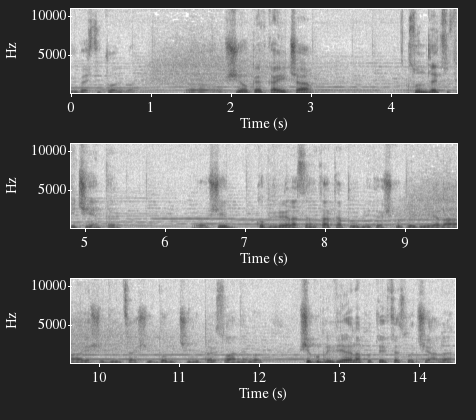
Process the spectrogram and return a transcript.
investitorilor. Uh, și eu cred că aici sunt legi suficiente uh, și cu privire la sănătatea publică și cu privire la reședința și domiciliul persoanelor și cu privire la protecția socială.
